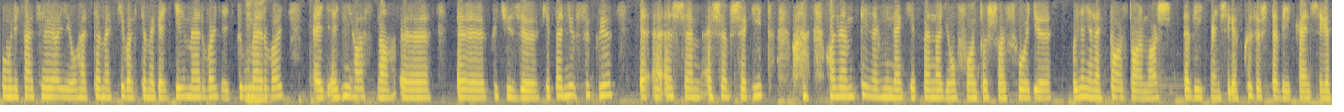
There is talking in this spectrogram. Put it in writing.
kommunikációja, jó, hát te meg ki vagy, te meg egy gamer vagy, egy zoomer mhm. vagy, egy, egy mi haszna kütyüző képernyőfüggő, e, e, ez sem, ez sem segít, hanem tényleg mindenképpen nagyon fontos az, hogy hogy legyenek tartalmas tevékenységek, közös tevékenységek,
